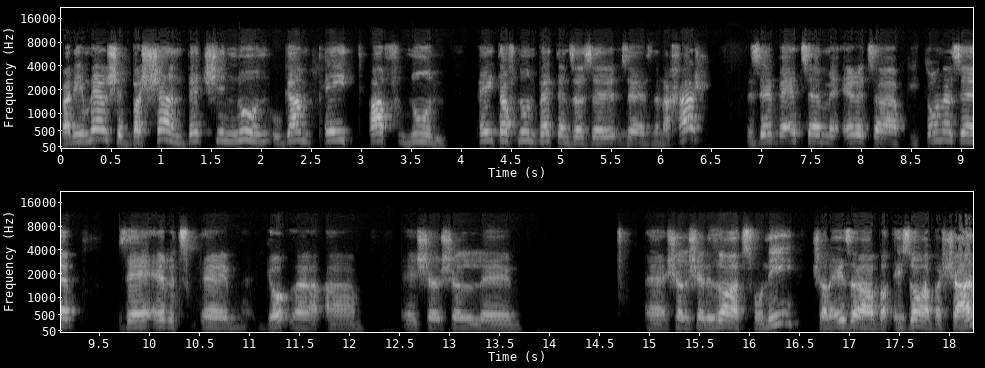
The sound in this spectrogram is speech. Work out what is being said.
ואני אומר שבשן, בית שין נון, הוא גם פ' ת' נון. פ' ת' נון פטן זה, זה, זה, זה נחש, וזה בעצם ארץ הפיתון הזה, זה ארץ אה, אה, אה, של, של, של, של אזור הצפוני, של אזור, הבשן,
